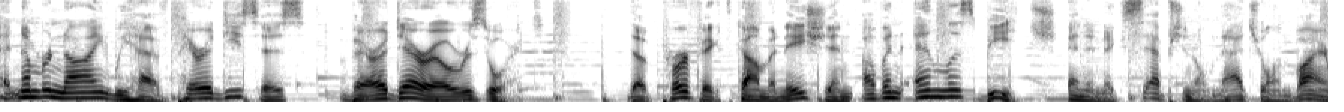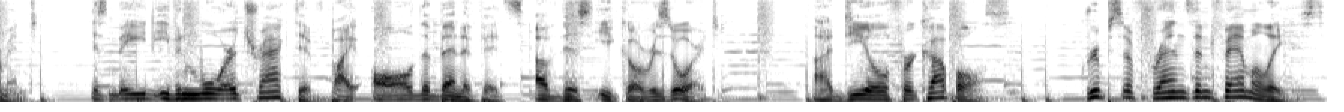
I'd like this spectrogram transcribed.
At number 9, we have Paradisus Varadero Resort. The perfect combination of an endless beach and an exceptional natural environment is made even more attractive by all the benefits of this eco resort. Ideal for couples, groups of friends and families.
